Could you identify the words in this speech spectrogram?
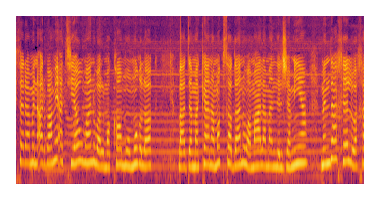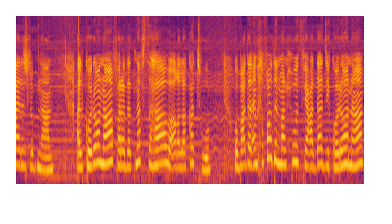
أكثر من 400 يوما والمقام مغلق بعدما كان مقصدا ومعلما للجميع من داخل وخارج لبنان. الكورونا فرضت نفسها وأغلقته. وبعد الانخفاض الملحوظ في عداد كورونا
